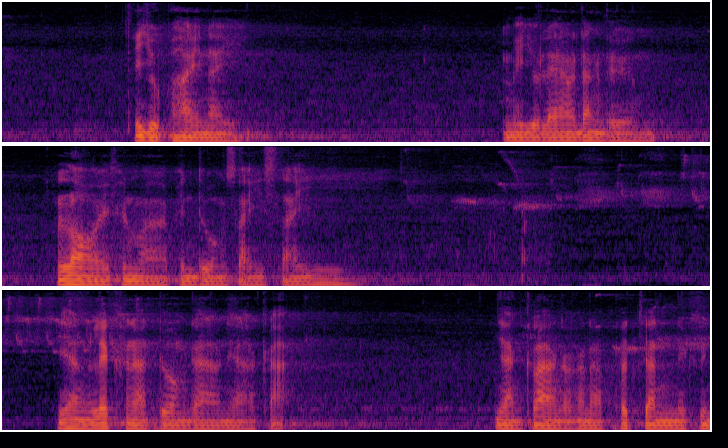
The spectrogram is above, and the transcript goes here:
ำที่อยู่ภายใน มีอยู่แล้วดั้งเดิม ลอยขึ้นมาเป็นดวงใส ๆ อย่างเล็กขนาดดวงดาวในอากาศ อย่างกลางกับขนาดพระจันทร์ในคืน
